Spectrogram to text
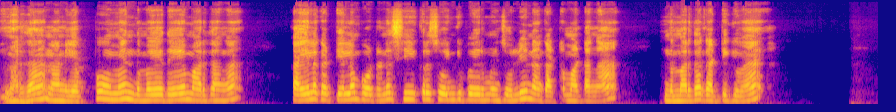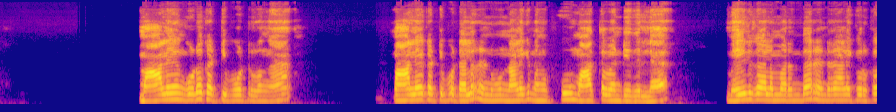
இந்த மாதிரி தான் நான் எப்போவுமே இந்த மாதிரி இதே மாதிரி தாங்க. கையில் கட்டியெல்லாம் போட்டோன்னே சீக்கிரம் சொங்கி போயிருமுன்னு சொல்லி நான் கட்ட மாட்டேங்க. இந்த மாதிரி தான் கட்டிக்குவேன். மாலையும் கூட கட்டி போட்டுருவேங்க. மாலையாக கட்டி போட்டாலும் ரெண்டு மூணு நாளைக்கு நம்ம பூ மாற்ற வேண்டியதில்லை. வெயில் காலமாக இருந்தால் ரெண்டு நாளைக்கு ஒருக்கா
